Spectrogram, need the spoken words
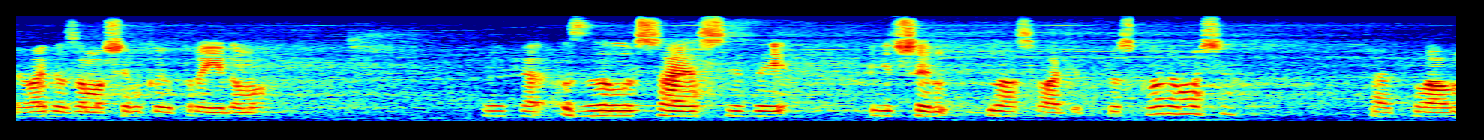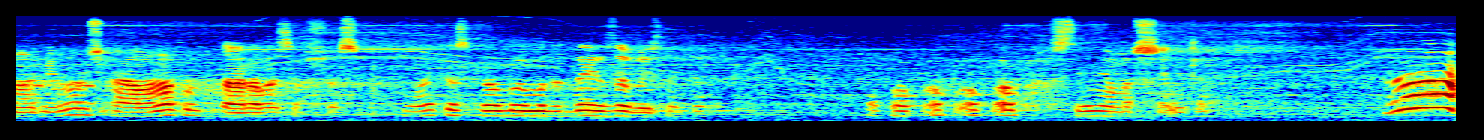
Давайте за машинкою проїдемо, яка залишає сліди від на асфальті. Прискоримося. Так, плавно ліворуч, а вона тут вдарилася в щось. Давайте спробуємо до неї зависнути. Оп-оп-оп-оп-оп, синя машинка. А!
